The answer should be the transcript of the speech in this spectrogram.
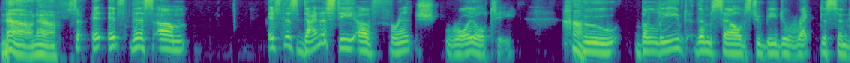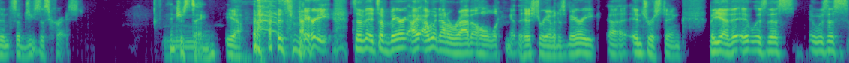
No, no. So it, it's this. Um, it's this dynasty of French royalty Huh. who believed themselves to be direct descendants of Jesus Christ. Interesting. Yeah, it's very. It's a. It's a very. I, I went down a rabbit hole looking at the history of it. It's very uh, interesting. But yeah, it was this. It was this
